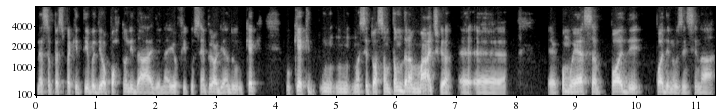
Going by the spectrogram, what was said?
nessa perspectiva de oportunidade, né? Eu fico sempre olhando o que é que, o que, é que um, uma situação tão dramática é, é, é, como essa pode, pode nos ensinar.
